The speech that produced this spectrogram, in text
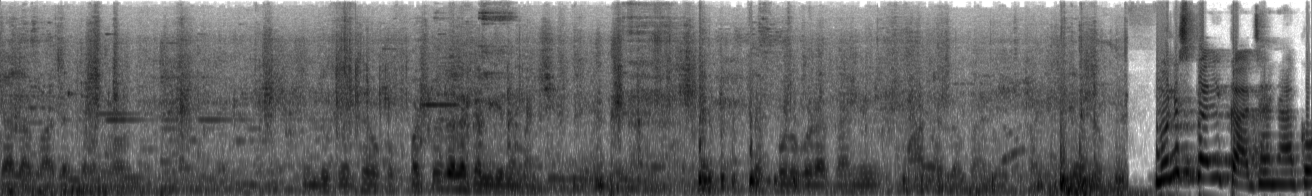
చాలా బాధాకరంగా ఉంది. ఎందుకంటే ఒక పట్టుదల కలిగిన మనిషి. ఎప్పుడు కూడా కానీ మాటలో కానీ పనితీరులో మున్సిపల్ ఖజానాకు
